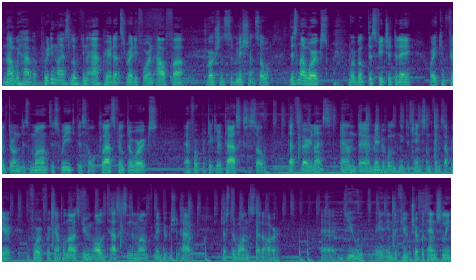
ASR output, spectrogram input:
now we have a pretty nice looking app here that's ready for an alpha version submission. So this now works. We built this feature today where you can filter on this month, this week, this whole class filter works uh, for particular tasks so that's very nice and uh, maybe we'll need to change some things up here before for example now it's viewing all the tasks in the month maybe we should have just the ones that are uh, due in, in, the future potentially.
